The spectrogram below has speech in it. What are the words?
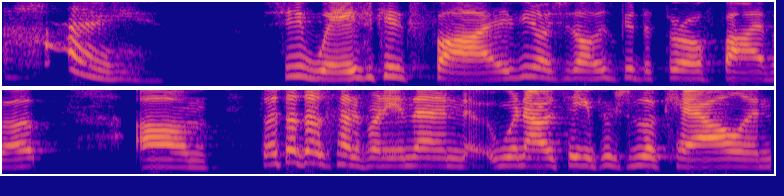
"Hi." She waves, gives five. You know, she's always good to throw a five up. Um, so I thought that was kind of funny. And then when I was taking pictures of Cal and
